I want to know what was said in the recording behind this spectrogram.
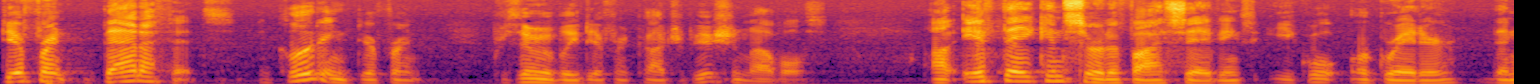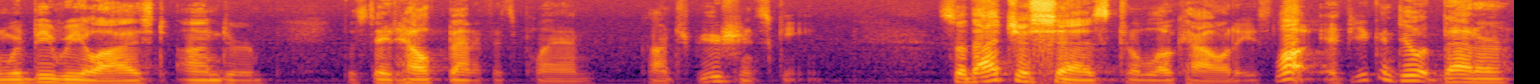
different benefits, including different, presumably different contribution levels, uh, if they can certify savings equal or greater than would be realized under the state health benefits plan contribution scheme. So that just says to localities, look, if you can do it better,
